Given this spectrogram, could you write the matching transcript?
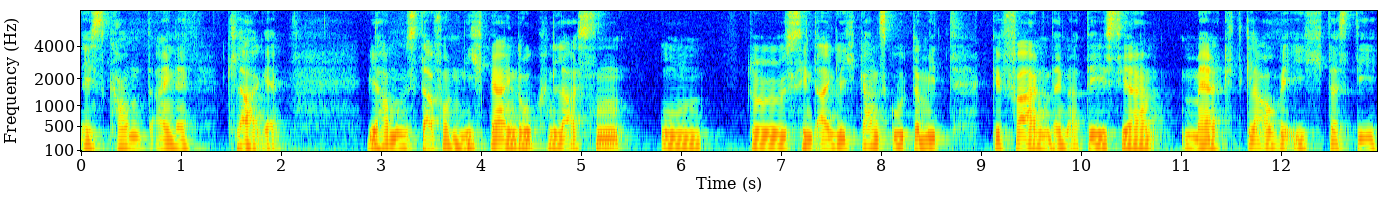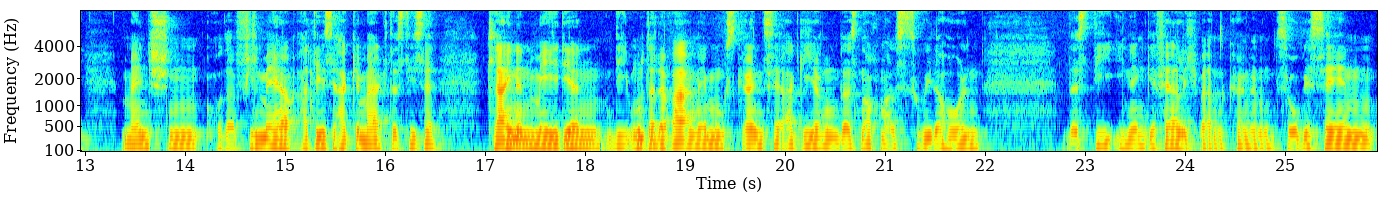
es kommt eine Klage. Wir haben uns davon nicht beeindrucken lassen und äh, sind eigentlich ganz gut damit gefahren, denn Adesia merkt, glaube ich, dass die Menschen oder vielmehr Adese hat gemerkt, dass diese kleinen Medien, die unter der Wahrnehmungsgrenze agieren, um das nochmals zu wiederholen, dass die ihnen gefährlich werden können. Und so gesehen,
